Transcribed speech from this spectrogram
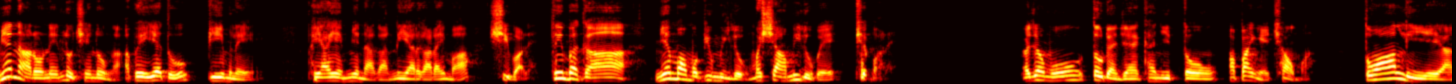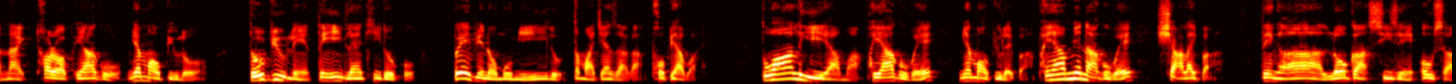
မျက်နာတော်နဲ့လှုပ်ချင်းလို့ငါအဘယ်ရက်သို့ပြေးမလဲဖခင်ရဲ့မျက်နာကနေရာတကာတိုင်းမှာရှိပါတယ်သင်ဘက်ကမျက်မှောက်မပြုတ်မိလို့မရှာမိလို့ပဲဖြစ်ပါတယ်ဒါကြောင့်မို့တုတ်တန်ကျမ်းအခန်းကြီး3အပိုက်ငယ်6မှာသွားလီရာ၌ထော်တော်ဖះကို မျက်မှောက်ပြုလို့ဒိုးပြုလင်သင်ဤလန်းခီတို့ကိုပဲ့ပြင်တော်မူမည်လို့တမန်ကျမ်းစာကဖော်ပြပါတယ်သွားလီရာမှာဖះကိုပဲမျက်မှောက်ပြုလိုက်ပါဖះမျက်နာကိုပဲရှာလိုက်ပါ သင်ကလောကစည်းစိမ်ဥစ္စာ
